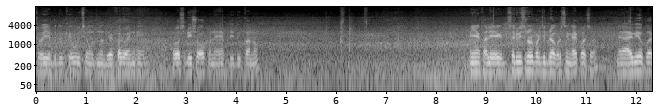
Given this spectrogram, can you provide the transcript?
જોઈએ બધું કેવું છે, હું તમને દેખાડું એની ગ્રોસરી શોપ અને બધી દુકાનો. અહીંયા ખાલી સર્વિસ રોડ પર ઝીબ્રા ક્રોસિંગ આપ્યો છે. ને હાઈવે ઉપર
